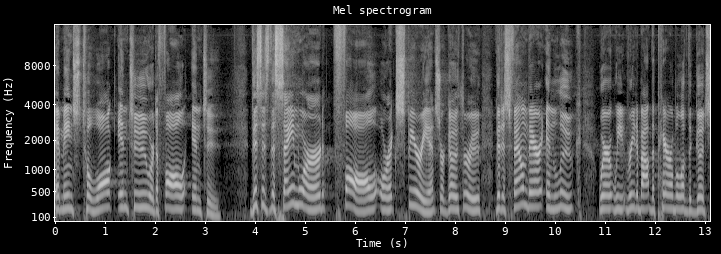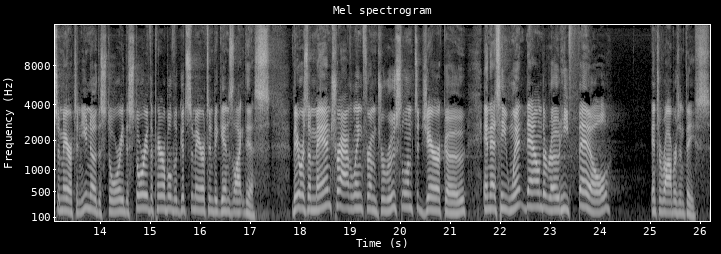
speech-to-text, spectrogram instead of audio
It means to walk into or to fall into. This is the same word, fall or experience or go through, that is found there in Luke where we read about the parable of the Good Samaritan. You know the story. The story of the parable of the Good Samaritan begins like this there was a man traveling from Jerusalem to Jericho, and as he went down the road, he fell into robbers and thieves.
